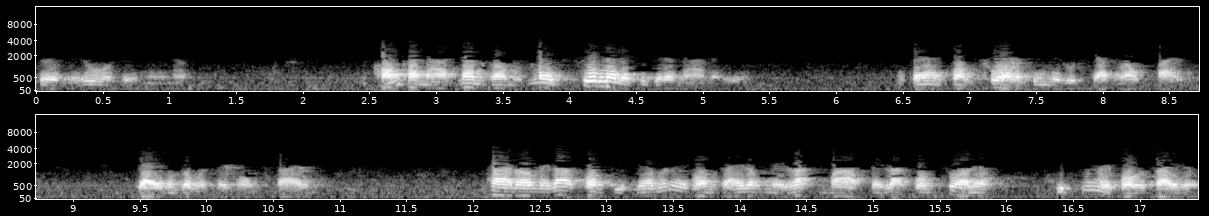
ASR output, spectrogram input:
เกิดไม่รู้ว่าเป็นไงนะของขนาดนั้นเราไม่ขึ้นไม่ได้พิจารณาเลยฉะนั้นความชั่วมันจึงไม่หลุดจากเราไป ใจมันก็มันไปของใสถ้าเราไม่ละความผิดแล้วมันไม่พองใสเราไม่ละบาปไม่ละความชั่วแล้วจิตมันไม่พองใสแล้ว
